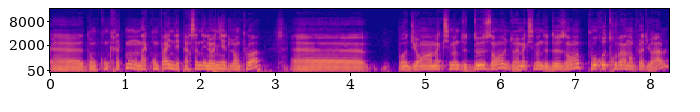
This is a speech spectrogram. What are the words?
Euh, donc concrètement, on accompagne des personnes éloignées de l'emploi euh, pour- durant un maximum de deux ans, une durée maximum de deux ans, pour retrouver un emploi durable.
